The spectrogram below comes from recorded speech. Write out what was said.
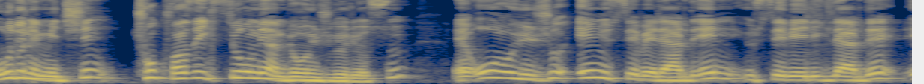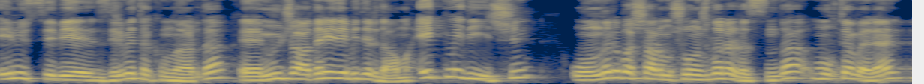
o dönem için çok fazla eksiği olmayan bir oyuncu görüyorsun. E, o oyuncu en üst seviyelerde, en üst seviye liglerde, en üst seviye zirve takımlarda e, mücadele edebilirdi. Ama etmediği için onları başarmış oyuncular arasında muhtemelen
